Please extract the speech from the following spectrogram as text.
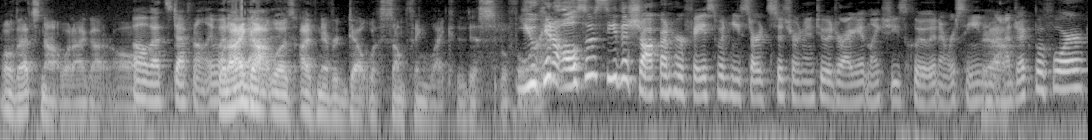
well, that's not what I got at all. Oh, that's definitely what, what I got was I've never dealt with something like this before. You can also see the shock on her face when he starts to turn into a dragon. Like she's clearly never seen Yeah. magic before.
